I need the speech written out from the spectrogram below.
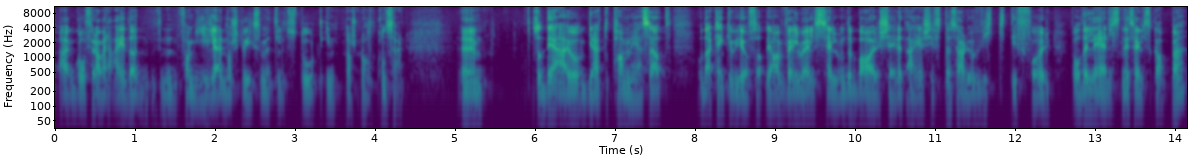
går fra å være eid av en familie, en norsk virksomhet til et stort internasjonalt konsern. Så Det er jo greit å ta med seg at og der tenker vi ofte at ja, vel, vel, selv om det bare skjer et eierskifte, så er det jo viktig for både ledelsen i selskapet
